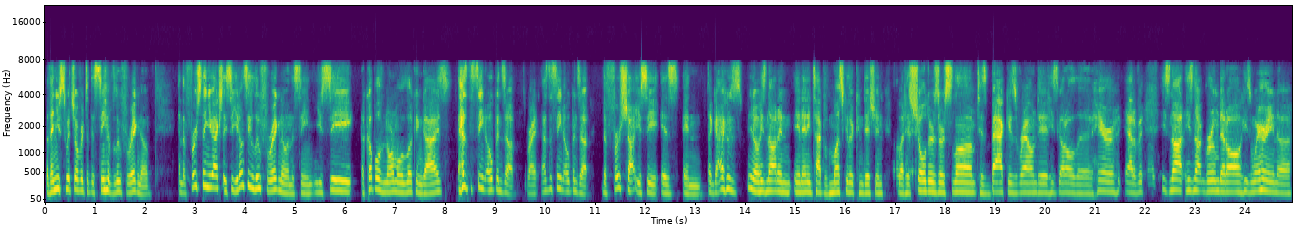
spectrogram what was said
But then you switch over to the scene of Lou Ferrigno, and the first thing you actually see, you don't see Lou Ferrigno in the scene. You see a couple of normal looking guys. As the scene opens up, right? As the scene opens up, the first shot you see is in a guy who's you know he's not in in any type of muscular condition okay. but his shoulders are slumped his back is rounded he's got all the hair out of it. He's not he's not groomed at all. He's wearing a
